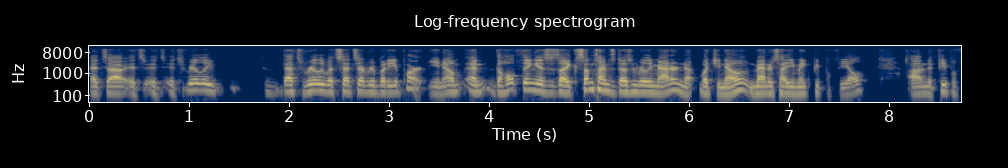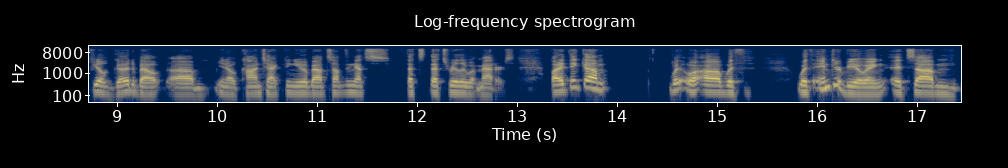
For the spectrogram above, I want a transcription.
it's uh it's it's it's really that's really what sets everybody apart, you know. And the whole thing is is like sometimes it doesn't really matter what you know. It matters how you make people feel. Um, if people feel good about um, you know contacting you about something, that's that's that's really what matters. But I think um with uh, with with interviewing, it's um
